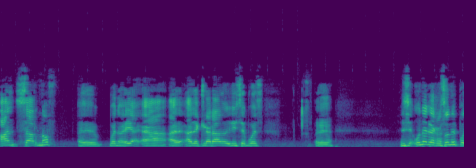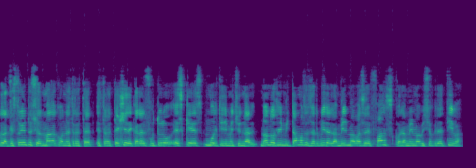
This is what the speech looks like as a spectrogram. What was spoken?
Ann Sarnoff, eh, bueno, ella ha, declarado y dice pues eh, Dice, una de las razones por la que estoy entusiasmada con nuestra estrategia de cara al futuro es que es multidimensional. No nos limitamos a servir a la misma base de fans con la misma visión creativa,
